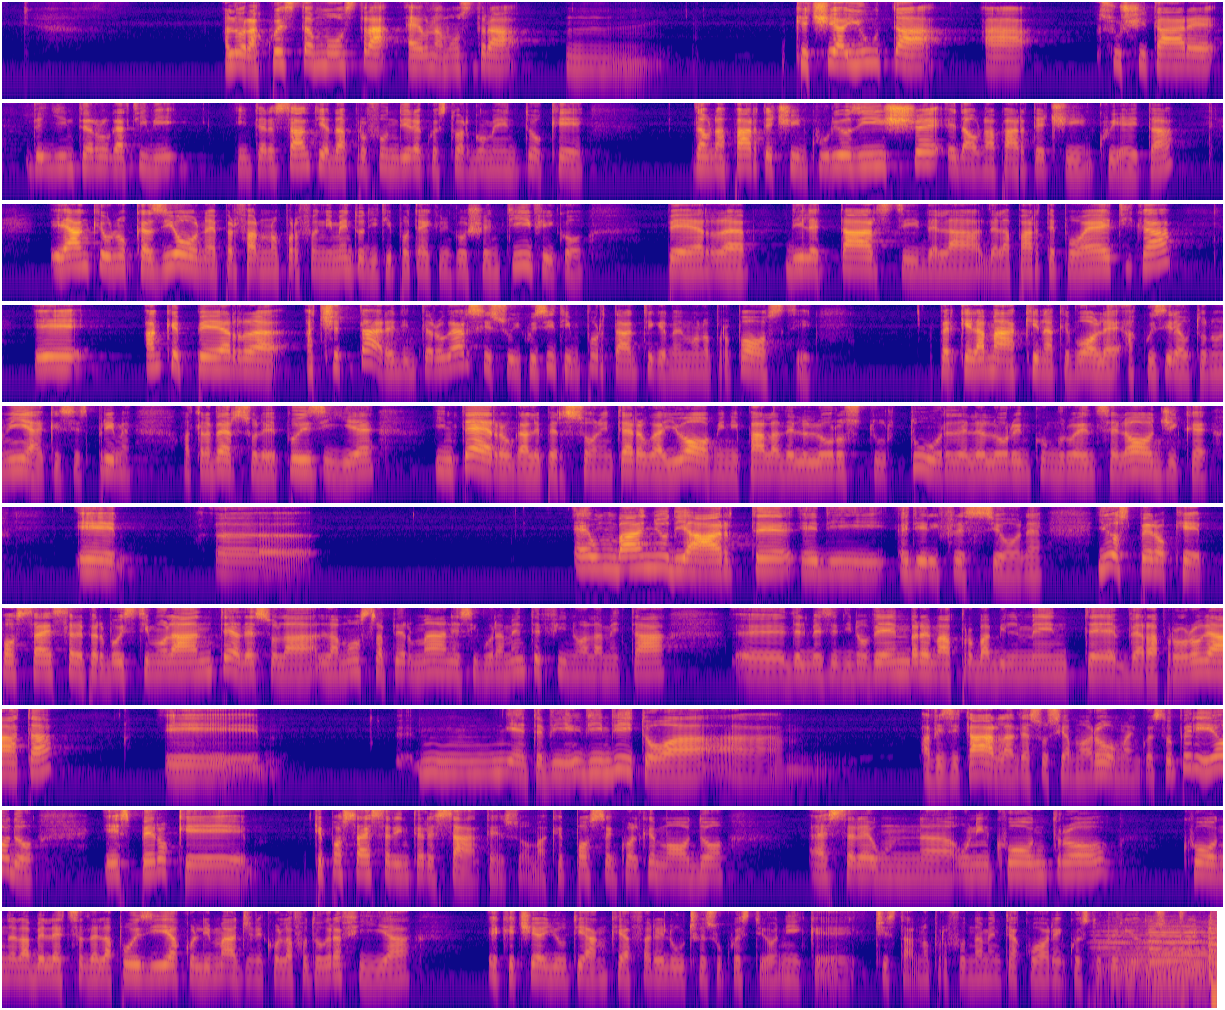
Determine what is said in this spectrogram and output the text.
Allora, questa mostra è una mostra mh, mm, che ci aiuta a suscitare degli interrogativi interessanti ad approfondire questo argomento che da una parte ci incuriosisce e da una parte ci inquieta. È anche un'occasione per fare un approfondimento di tipo tecnico-scientifico, per dilettarsi della, della parte poetica e anche per accettare ed interrogarsi sui quesiti importanti che vengono proposti, perché la macchina che vuole acquisire autonomia e che si esprime attraverso le poesie interroga le persone, interroga gli uomini, parla delle loro strutture, delle loro incongruenze logiche e eh, è un bagno di arte e di, e di riflessione. Io spero che possa essere per voi stimolante, adesso la, la mostra permane sicuramente fino alla metà eh, del mese di novembre, ma probabilmente verrà prorogata. E mm, niente, vi, vi invito a, a, visitarla, adesso siamo a Roma in questo periodo e spero che, che possa essere interessante, insomma, che possa in qualche modo essere un, un incontro con la bellezza della poesia, con l'immagine, con la fotografia e che ci aiuti anche a fare luce su questioni che ci stanno profondamente a cuore in questo periodo soprattutto.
